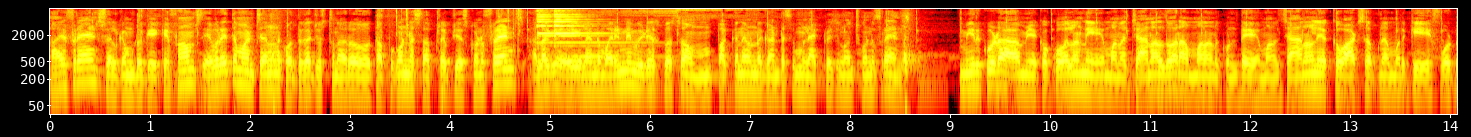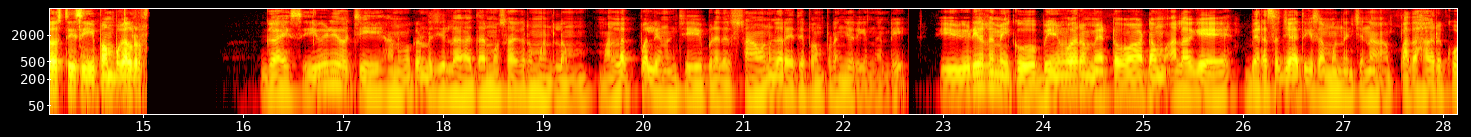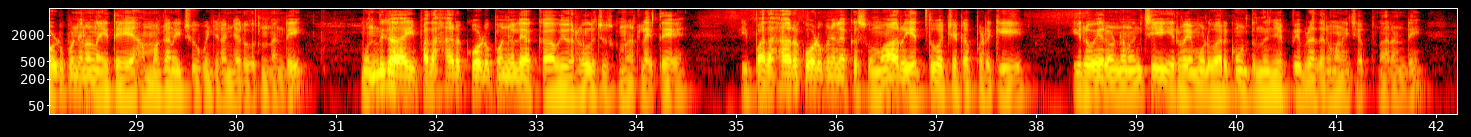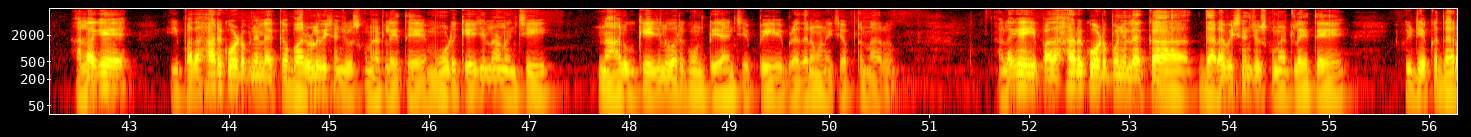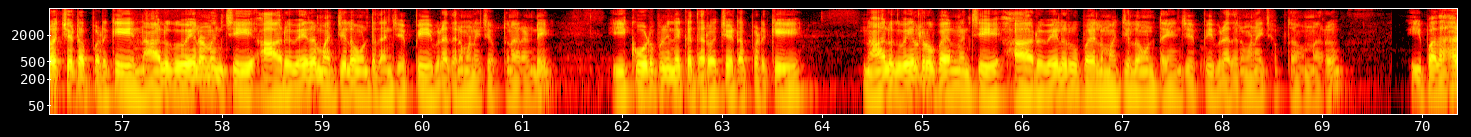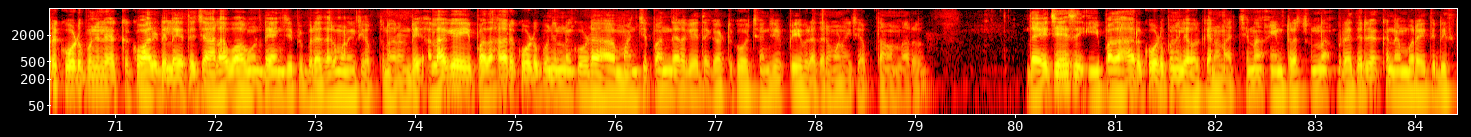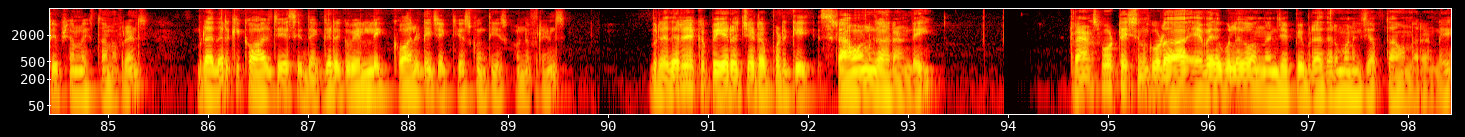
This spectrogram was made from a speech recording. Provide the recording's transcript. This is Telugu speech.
Hi friends welcome to KK farms ఎవరైతే మన ఛానల్ కొత్తగా చూస్తున్నారో తప్పకుండా సబ్స్క్రైబ్ చేసుకోండి ఫ్రెండ్స్ అలాగే ఇలాంటి మరిన్ని వీడియోస్ కోసం పక్కనే ఉన్న గంట సిమ్ని యాక్టివేషన్ ఉంచుకోండి ఫ్రెండ్స్ మీరు కూడా మీ యొక్క కోళ్ళని మన ఛానల్ ద్వారా అమ్మాలనుకుంటే మన ఛానల్ యొక్క వాట్సాప్ నెంబర్కి ఫొటోస్ తీసి పంపగలరు. గాయస్ ఈ వీడియో వచ్చి హనుమకొండ జిల్లా ధర్మసాగర్ మండలం మల్లక్పల్లి నుంచి బ్రదర్ శ్రావణ్ గారు అయితే పంపడం జరిగిందండి. ఈ వీడియోలో మీకు భీమవరం మెట్టవాటం అలాగే బెరస జాతికి సంబంధించిన పదహారు కోడిపుంజులను అయితే అమ్మకానికి చూపించడం జరుగుతుందండి. ముందుగా ఈ పదహారు కోడిపుంజుల యొక్క వివరాలు చూసుకున్నట్లయితే ఈ పదహారు కోడిపుంజుల యొక్క సుమారు ఎత్తు వచ్చేటప్పటికి ఇరవై రెండు నుంచి ఇరవై మూడు వరకు ఉంటుందని చెప్పి బ్రదర్ మనకి చెప్తున్నారండి. అలాగే ఈ పదహారు కోడిపుంజుల యొక్క బరువుల విషయం చూసుకున్నట్లయితే మూడు కేజీల నుంచి నాలుగు కేజీల వరకు ఉంటాయని చెప్పి బ్రదర్ మనకి చెప్తున్నారు. అలాగే ఈ పదహారు కోడిపుంజుల యొక్క ధర విషయం చూసుకున్నట్లయితే వీటి యొక్క ధర వచ్చేటప్పటికి నాలుగు వేల నుంచి ఆరు వేల మధ్యలో ఉంటుందని చెప్పి బ్రదర్ మనకి చెప్తున్నారండి. ఈ కోడిపుంజుల యొక్క ధర వచ్చేటప్పటికి నాలుగు వేల రూపాయల నుంచి ఆరు వేల రూపాయల మధ్యలో ఉంటాయని చెప్పి బ్రదర్ మనకి చెప్తా ఉన్నారు. ఈ పదహారు కోడిపుంజుల యొక్క క్వాలిటీలు అయితే చాలా బాగుంటాయని చెప్పి బ్రదర్ మనకి చెప్తున్నారండి. అలాగే ఈ పదహారు కోడిపుంజులను కూడా మంచి పందేలకైతే కట్టుకోవచ్చు అని చెప్పి బ్రదర్ మనకి చెప్తా ఉన్నారు. దయచేసి ఈ పదహారు కోడి పనులు ఎవరికైనా నచ్చిన ఇంట్రెస్ట్ ఉన్న బ్రదర్ యొక్క నెంబర్ అయితే డిస్క్రిప్షన్లో ఇస్తాను ఫ్రెండ్స్. బ్రదర్కి కాల్ చేసి దగ్గరికి వెళ్ళి క్వాలిటీ చెక్ చేసుకొని తీసుకోండి ఫ్రెండ్స్. బ్రదర్ యొక్క పేరు వచ్చేటప్పటికి శ్రావణ్ గారండి. ట్రాన్స్పోర్టేషన్ కూడా అవైలబుల్గా ఉందని చెప్పి బ్రదర్ మనకి చెప్తా ఉన్నారండి.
